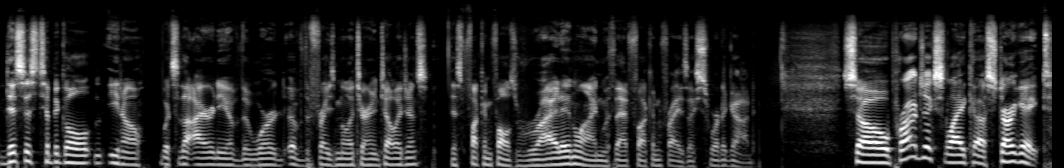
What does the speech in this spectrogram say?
this is typical, you know, what's the irony of the word of the phrase military intelligence? This fucking falls right in line with that fucking phrase, I swear to God. So, projects like uh, Stargate,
